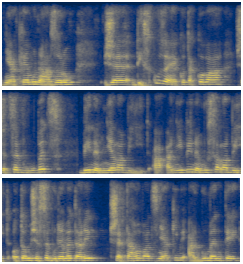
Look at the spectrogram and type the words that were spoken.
k nějakému názoru, že diskuze jako taková přece vůbec by neměla být a ani by nemusela být o tom, že se budeme tady přetahovat s nějakými argumenty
